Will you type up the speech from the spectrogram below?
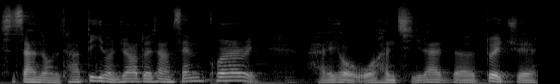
十三种子，他第一轮就要对上 Sam Querrey，还有我很期待的对决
